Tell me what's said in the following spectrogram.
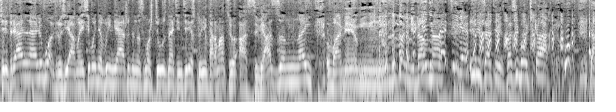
Территориальная любовь, друзья мои. Сегодня вы неожиданно сможете узнать интересную информацию о связанной вами буквально недавно... Инициативе. Инициативе. Спасибо, Олечка. Да.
